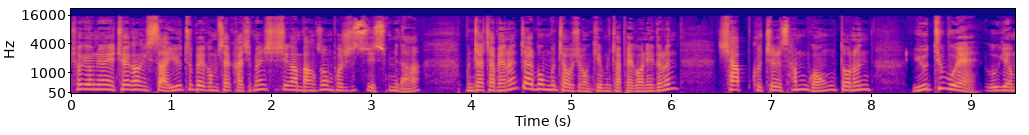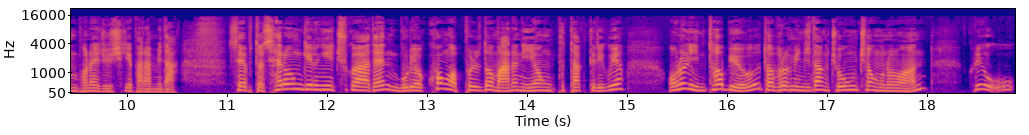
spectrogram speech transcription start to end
최경령의 최강시사 유튜브에 검색하시면 실시간 방송 보실 수 있습니다. 문자 참여는 짧은 문자 50원, 긴 문자 100원이 드는 샵 9730 또는 유튜브에 의견 보내주시기 바랍니다. 새해부터 새로운 기능이 추가된 무료 콩 어플도 많은 이용 부탁드리고요. 오늘 인터뷰 더불어민주당 조웅청 의원 그리고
